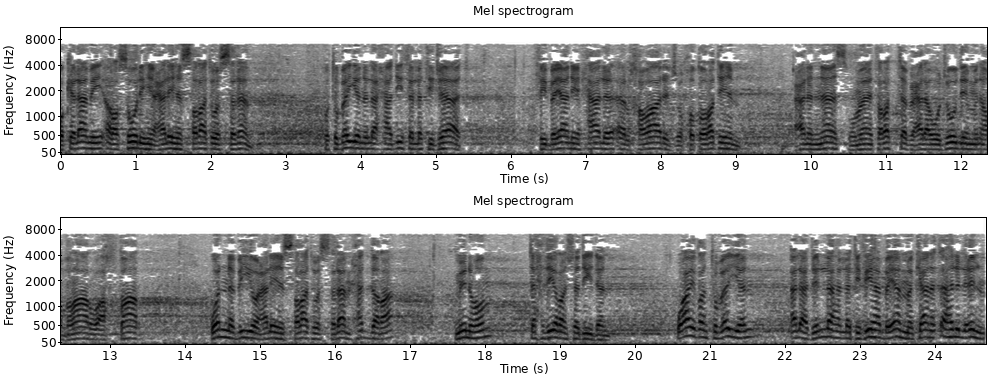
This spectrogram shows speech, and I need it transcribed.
وكلام رسوله عليه الصلاة والسلام وتبين الأحاديث التي جاءت في بيان حال الخوارج وخطورتهم على الناس وما يترتب على وجودهم من أضرار وأخطار والنبي عليه الصلاة والسلام حذر منهم تحذيرا شديدا. وأيضا تبين الأدلة التي فيها بيان مكانة أهل العلم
